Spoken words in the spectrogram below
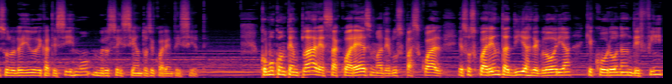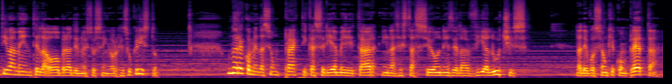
Eso lo he leído de Catecismo número 647. ¿Cómo contemplar esa cuaresma de luz pascual, esos 40 días de gloria que coronan definitivamente la obra de nuestro Señor Jesucristo? Una recomendación práctica sería meditar en las estaciones de la Via Lucis, la devoción que completa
